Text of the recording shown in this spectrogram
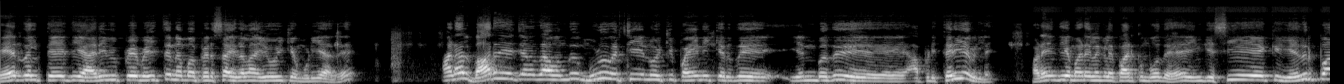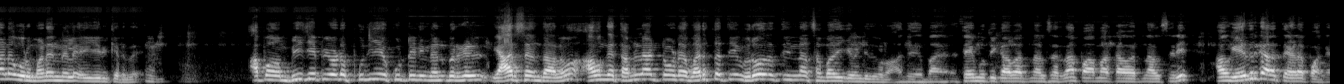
தேர்தல் தேதி அறிவிப்பை வைத்து நம்ம பெருசா இதெல்லாம் யூகிக்க முடியாது. ஆனால் பாரதிய ஜனதா வந்து முழு வெற்றியை நோக்கி பயணிக்கிறது என்பது அப்படி தெரியவில்லை. வட இந்திய மாநிலங்களை பார்க்கும்போது இங்கு சிஏக்கு எதிர்ப்பான ஒரு மனநிலை இருக்கிறது. அப்போ பிஜேபியோட புதிய கூட்டணி நண்பர்கள் யார் சேர்ந்தாலும் அவங்க தமிழ்நாட்டோட வருத்தத்தையும் விரோதத்தையும் தான் சம்பாதிக்க வேண்டியது வரும். அது ப- தேமுதிகவா இருந்தாலும் சரி தான் பாமகவா இருந்தாலும் சரி அவங்க எதிர்காலத்தை இழப்பாங்க.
